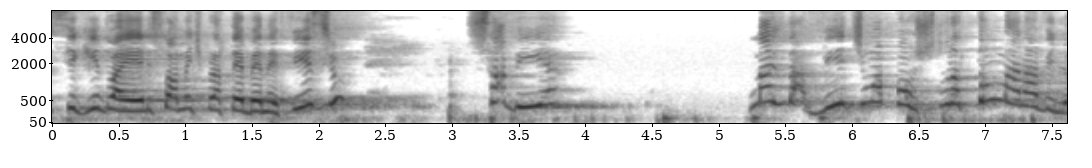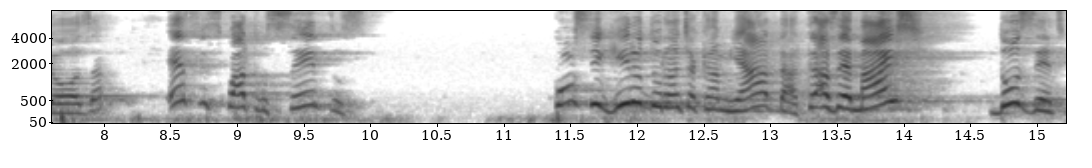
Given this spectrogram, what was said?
seguindo a ele somente para ter benefício? Sabia. Mas Davi tinha uma postura tão maravilhosa. Esses 400 conseguiram durante a caminhada trazer mais 200.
